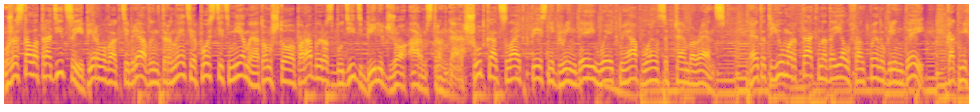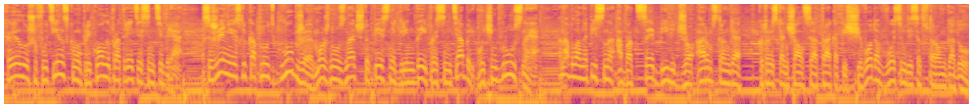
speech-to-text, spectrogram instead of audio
Уже стало традицией 1 октября в интернете постить мемы о том, что пора бы разбудить Билли Джо Армстронга. Шутка отсылает к песне Green Day «Wake Me Up When September Ends». Этот юмор так надоел фронтмену Green Day, как Михаилу Шафутинскому приколы про 3 сентября. К сожалению, если копнуть глубже, можно узнать, что песня Green Day про сентябрь очень грустная. Она была написана об отце Билли Джо Армстронга, который скончался от рака пищевода в 82 году,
